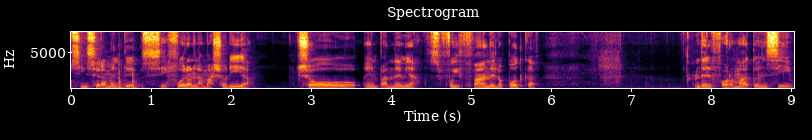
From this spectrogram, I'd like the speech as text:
sinceramente se fueron la mayoría. Yo en pandemia fui fan de los podcasts, del formato en sí,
